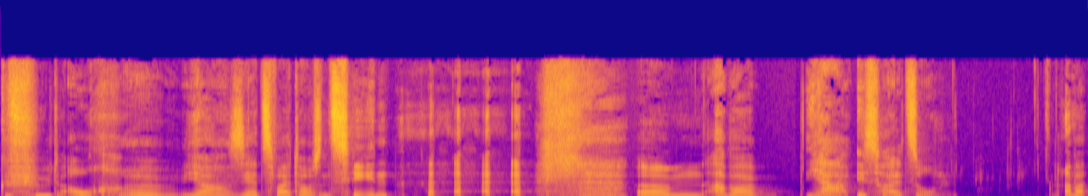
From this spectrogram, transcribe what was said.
gefühlt auch äh, ja sehr 2010. ähm, aber ja, ist halt so. Aber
